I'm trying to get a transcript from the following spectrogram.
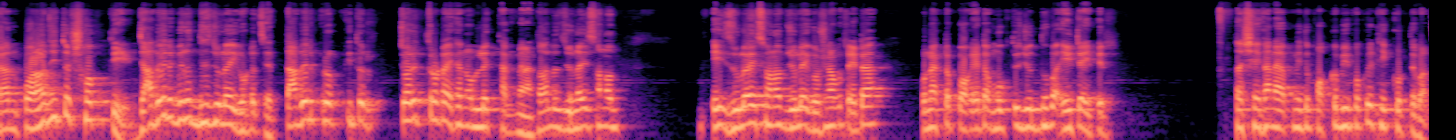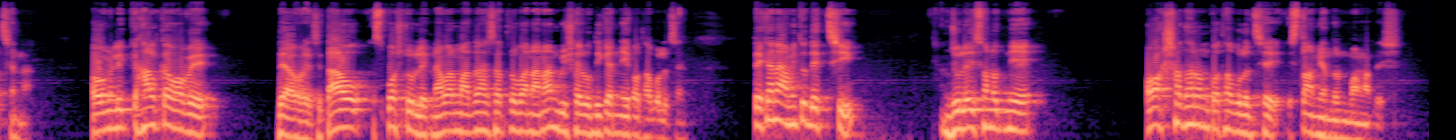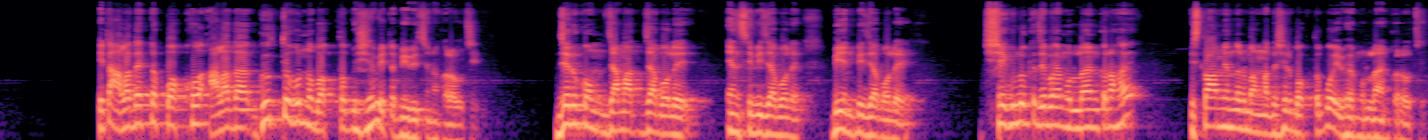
কারণ পরাজিত শক্তি যাদের বিরুদ্ধে জুলাই ঘটেছে, তাদের প্রকৃত চরিত্রটা এখানে উল্লেখ থাকবে না। তাহলে জুলাই সনদ, এই জুলাই সনদ জুলাই ঘোষণাপত্র এটা কোন একটা এটা মুক্তিযুদ্ধ বা এই টাইপের। তা সেখানে আপনি তো পক্ষ বিপক্ষ ঠিক করতে পারছেন না। আওয়ামী লীগকে হালকা ভাবে দেওয়া হয়েছে, তাও স্পষ্ট উল্লেখ না। আবার মাদ্রাসা ছাত্র বা নানান বিষয়ের অধিকার নিয়ে কথা বলেছেন। তো এখানে আমি তো দেখছি, জুলাই সনদ নিয়ে অসাধারণ কথা বলেছে ইসলামী আন্দোলন বাংলাদেশ। এটা আলাদা একটা পক্ষ, আলাদা গুরুত্বপূর্ণ বক্তব্য হিসেবে এটা বিবেচনা করা উচিত। যেরকম জামাত যা বলে এনসিবি যা বলে, বিএনপি যা বলে, সেগুলোকে যেভাবে মূল্যায়ন করা হয়, ইসলাম ইন্দুর বাংলাদেশের বক্তব্য এইভাবে মূল্যায়ন করা উচিত।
